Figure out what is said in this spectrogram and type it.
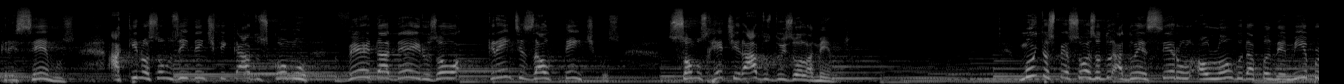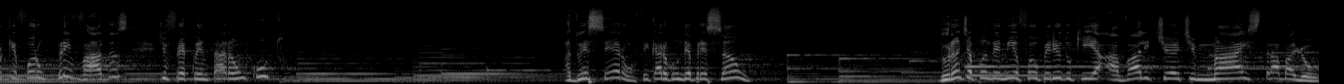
crescemos. Aqui nós somos identificados como verdadeiros ou crentes autênticos. Somos retirados do isolamento. Muitas pessoas adoeceram ao longo da pandemia porque foram privadas de frequentar um culto. Adoeceram, ficaram com depressão. Durante a pandemia foi o período que a Valley Church mais trabalhou,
